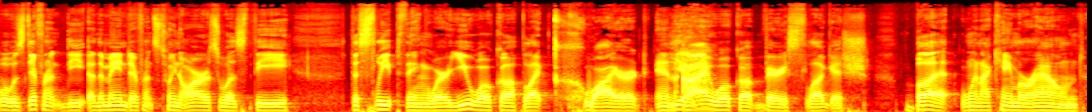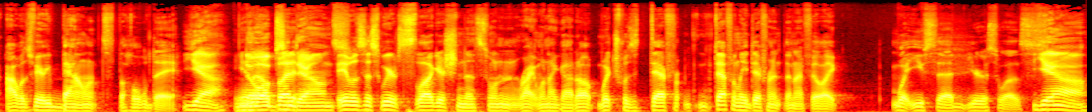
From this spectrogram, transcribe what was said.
what was different. The uh, the main difference between ours was the the sleep thing, where you woke up like wired, and Yeah. I woke up very sluggish. But when I came around, I was very balanced the whole day. yeah, you no know? ups but and it- downs. It, was this weird sluggishness when right when I got up, which was def- definitely different than I feel like what you said yours was. Yeah,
